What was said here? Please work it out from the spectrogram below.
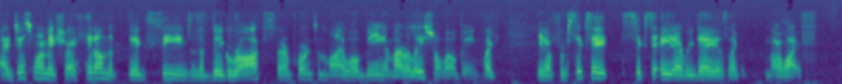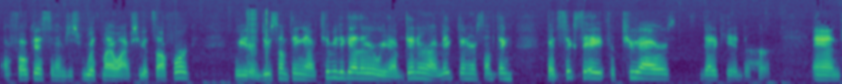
I just want to make sure I hit on the big themes and the big rocks that are important to my well-being and my relational well-being. Like, you know, from six eight six to eight every day is like my wife. I focus and I'm just with my wife. She gets off work, we do something activity together. We have dinner. I make dinner or something, but six to eight for two hours dedicated to her, and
